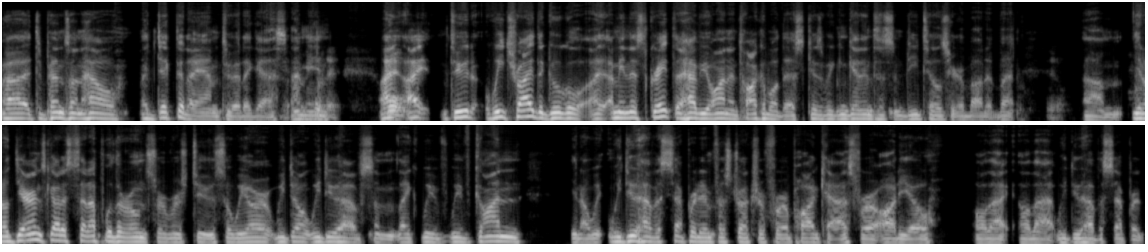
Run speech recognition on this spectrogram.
Uh, it depends on how addicted I am to it, I guess. I mean, I, I, dude, we tried the Google. I, I, mean, it's great to have you on and talk about this because we can get into some details here about it. But, yeah. um, you know, Darren's got us set up with our own servers too. So we are, we don't, we do have some like we've we've gone, you know, we, we do have a separate infrastructure for our podcast, for our audio, all that, all that. We do have a separate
